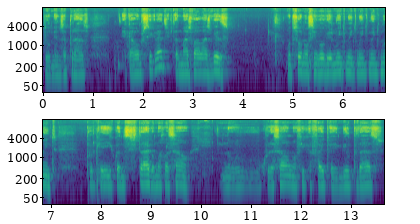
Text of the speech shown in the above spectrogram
pelo menos a prazo, acabam por ser grandes. Portanto, mais vale às vezes uma pessoa não se envolver muito, muito, muito, muito, muito, porque aí quando se estraga uma relação, no, o coração não fica feito em mil pedaços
